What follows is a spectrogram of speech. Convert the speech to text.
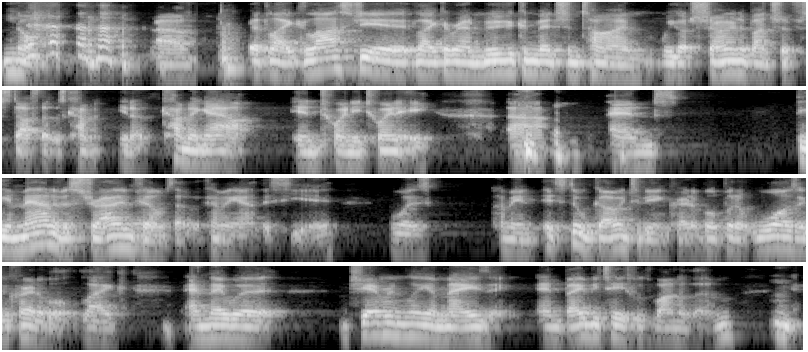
Not. um, but like last year, like around movie convention time, we got shown a bunch of stuff that was coming, you know, coming out in 2020, um, and the amount of Australian films that were coming out this year was I mean, it's still going to be incredible, but it was incredible. Like, and they were genuinely amazing. And Baby Teeth was one of them. Mm.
